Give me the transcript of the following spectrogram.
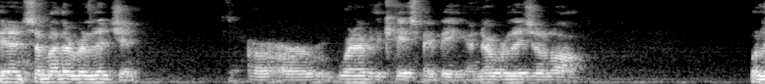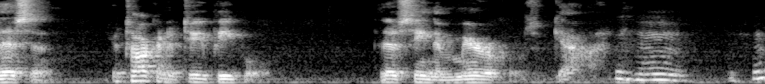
been in some other religion or, or whatever the case may be, or no religion at all. Well, listen, you're talking to two people that have seen the miracles of God. Mm-hmm. hmm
